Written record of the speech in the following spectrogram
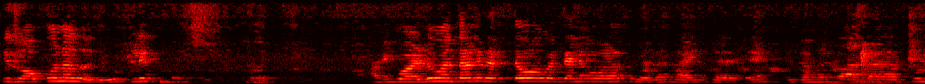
ती झोपूनच होती उठलीच नाही आणि गोल्डू म्हणतात की तो त्याने ओळखलं तर जायचं आहे ते. त्याच्यामुळे तो आता फुल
